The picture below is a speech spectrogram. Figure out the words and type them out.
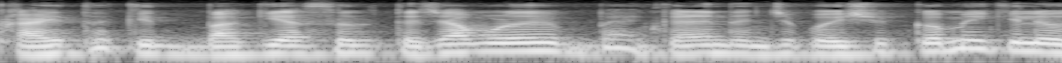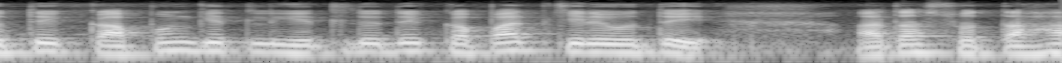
काही थकीत बाकी असेल त्याच्यामुळे बँकाने त्यांचे पैसे कमी केले होते कापून घेतले घेतले होते कपात केले होते. आता स्वतः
